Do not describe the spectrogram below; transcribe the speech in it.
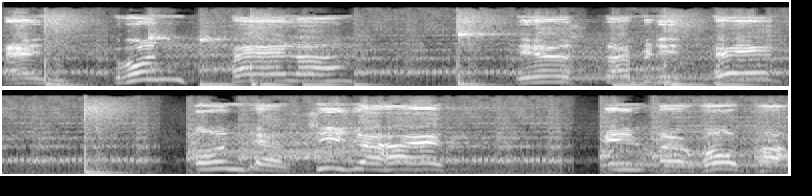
ein Grundpfeiler der Stabilität und der Sicherheit in Europa.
